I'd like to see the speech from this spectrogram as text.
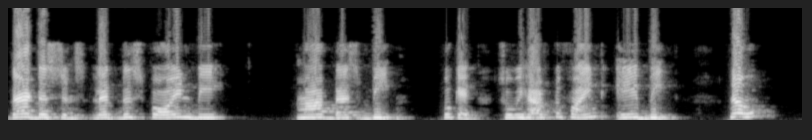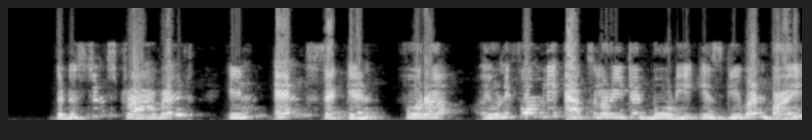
that distance. Let this point be marked as B. Okay, so we have to find AB. Now, the distance traveled in n second for a uniformly accelerated body is given by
